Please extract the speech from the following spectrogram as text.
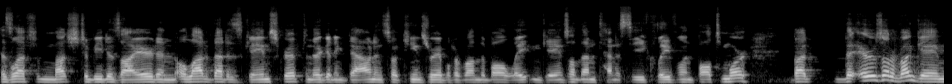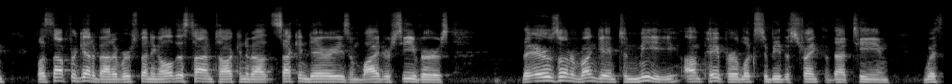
has left much to be desired, and a lot of that is game script, and they're getting down, and so teams are able to run the ball late in games on them. Tennessee, Cleveland, Baltimore, but the Arizona run game. Let's not forget about it. We're spending all this time talking about secondaries and wide receivers the Arizona run game to me on paper looks to be the strength of that team with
